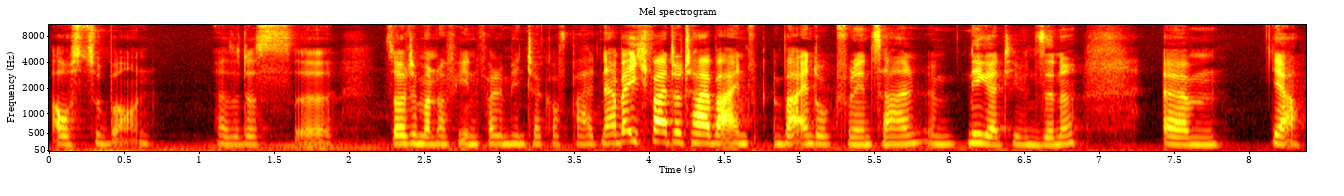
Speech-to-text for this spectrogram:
auszubauen. Also das äh, sollte man auf jeden Fall im Hinterkopf behalten. Aber ich war total beeindruckt von den Zahlen, im negativen Sinne. Ähm, ja,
